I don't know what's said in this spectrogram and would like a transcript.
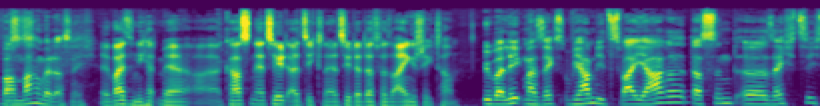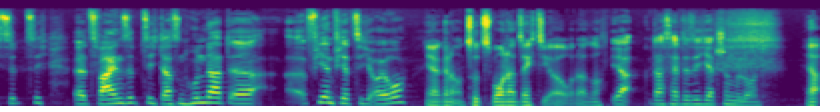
Warum das, machen wir das nicht? Äh, weiß ich nicht, hat mir äh, Carsten erzählt, als ich dann erzählt hat, dass wir es eingeschickt haben. Überleg mal, sechs, wir haben die zwei Jahre, das sind äh, 60, 70, äh, 72, das sind 144 Euro. Ja, genau, zu 260 Euro oder so. Ja, das hätte sich jetzt schon gelohnt. Ja,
